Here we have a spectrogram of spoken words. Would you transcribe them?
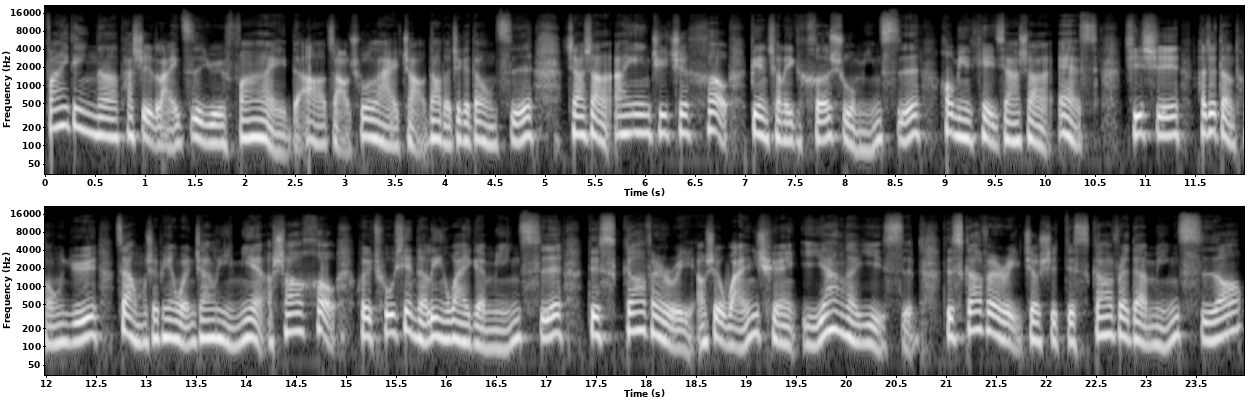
，finding 呢，它是来自于 find 啊，找出来、找到的这个动词，加上 ing 之后变成了一个可数名词，后面可以加上 s，其实它就等同于在我们这篇文章里面稍后会出现的另外一个名词 discovery，而是完全一样的意思，discovery 就是 discover 的名词哦。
